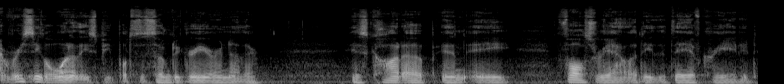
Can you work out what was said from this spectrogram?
every single one of these people, to some degree or another, is caught up in a false reality that they have created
